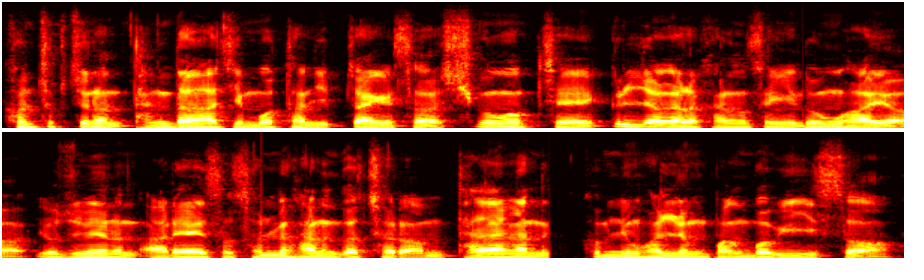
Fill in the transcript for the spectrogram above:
건축주는 당당하지 못한 입장에서 시공업체에 끌려갈 가능성이 농후하여 요즘에는 아래에서 설명하는 것처럼 다양한 금융 활용 방법이 있어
